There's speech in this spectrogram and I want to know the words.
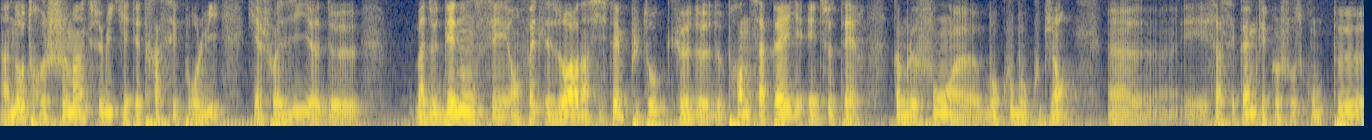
un autre chemin que celui qui était tracé pour lui, qui a choisi euh, de, bah, de dénoncer en fait les horreurs d'un système plutôt que de, prendre sa paye et de se taire, comme le font euh, beaucoup beaucoup de gens. Et ça c'est quand même quelque chose qu'on peut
